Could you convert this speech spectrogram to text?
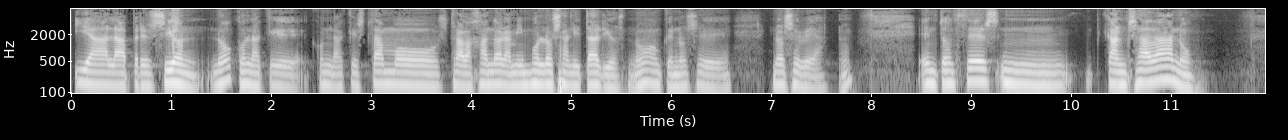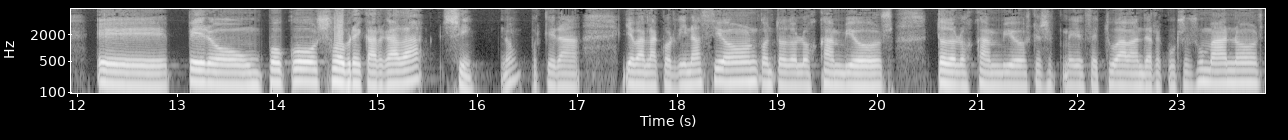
y a la presión ¿no? con la que con la que estamos trabajando ahora mismo los sanitarios no aunque no se no se vea ¿no? entonces mm, cansada no eh, pero un poco sobrecargada sí ¿no? Porque era llevar la coordinación con todos los cambios, todos los cambios que se efectuaban de recursos humanos,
